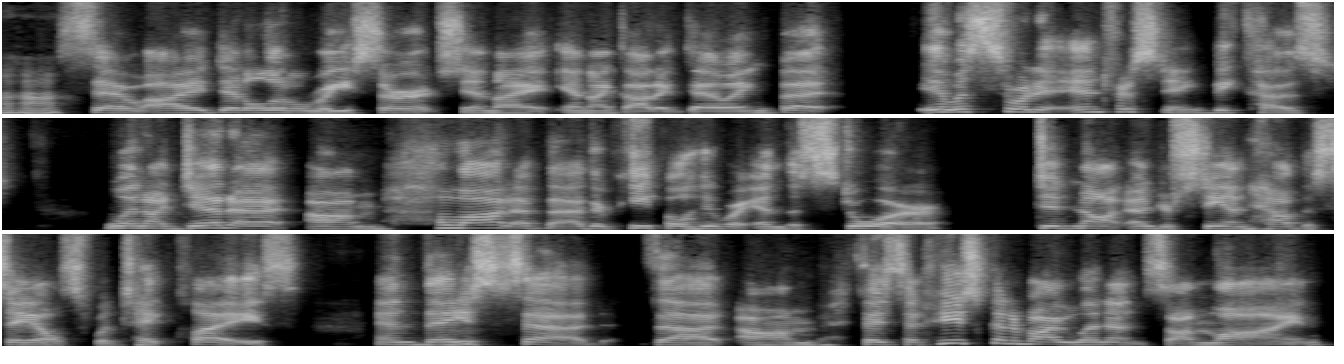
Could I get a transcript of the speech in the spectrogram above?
Uh-huh. So I did a little research, and I and I got it going. But it was sort of interesting because when I did it, um, a lot of the other people who were in the store did not understand how the sales would take place. And they mm-hmm. said that um, they said, Who's going to buy linens online?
